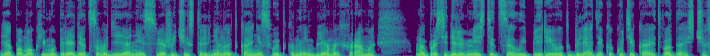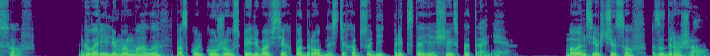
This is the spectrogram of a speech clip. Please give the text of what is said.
Я помог ему переодеться в одеяние из свежей чистой льняной ткани с вытканной эмблемой храма. Мы просидели вместе целый период, глядя, как утекает вода из часов. Говорили мы мало, поскольку уже успели во всех подробностях обсудить предстоящее испытание. Балансир часов задрожал.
